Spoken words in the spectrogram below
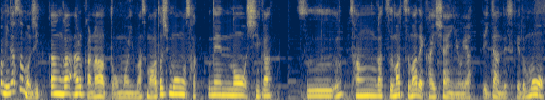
まあ皆さんも実感があるかなと思います。まあ、私も昨年の4月、3月末まで会社員をやっていたんですけども、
